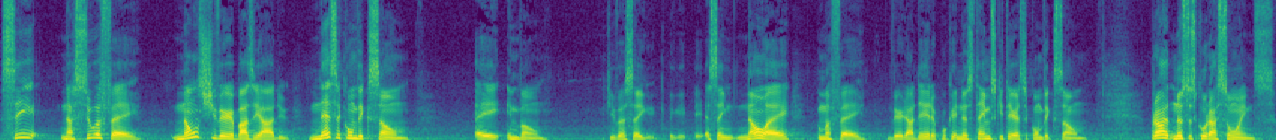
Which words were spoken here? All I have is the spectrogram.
se na sua fé não estiver baseado nessa convicção, é em vão. Que você assim, não é uma fé verdadeira, porque nós temos que ter essa convicção. Para nossos corações,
